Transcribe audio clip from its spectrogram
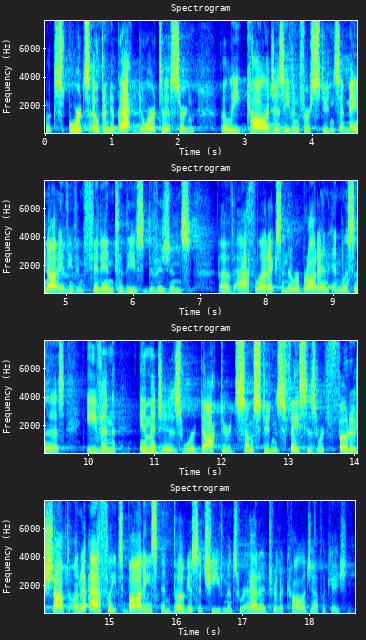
Look, sports opened a back door to certain elite colleges, even for students that may not have even fit into these divisions of athletics, and they were brought in. And listen to this even images were doctored. Some students' faces were photoshopped onto athletes' bodies, and bogus achievements were added to their college applications.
